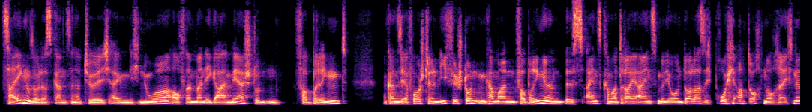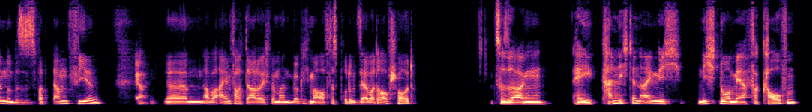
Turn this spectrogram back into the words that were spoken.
zeigen soll das Ganze natürlich eigentlich nur, auch wenn man egal mehr Stunden verbringt. Man kann sich ja vorstellen, wie viele Stunden kann man verbringen, bis 1,31 Millionen Dollar sich pro Jahr doch noch rechnen. Und das ist verdammt viel. Ja. Ähm, aber einfach dadurch, wenn man wirklich mal auf das Produkt selber draufschaut, zu sagen, hey, kann ich denn eigentlich nicht nur mehr verkaufen,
